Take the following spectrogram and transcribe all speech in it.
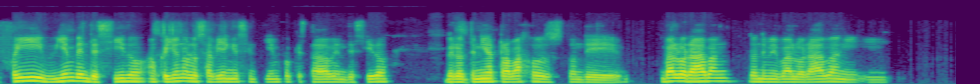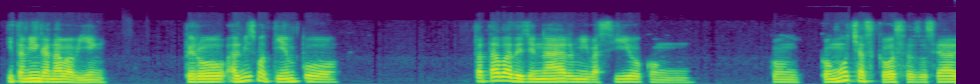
fui bien bendecido, aunque yo no lo sabía en ese tiempo que estaba bendecido, pero tenía trabajos donde valoraban, donde me valoraban y, también ganaba bien. Pero al mismo tiempo trataba de llenar mi vacío con, con, con muchas cosas, o sea,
